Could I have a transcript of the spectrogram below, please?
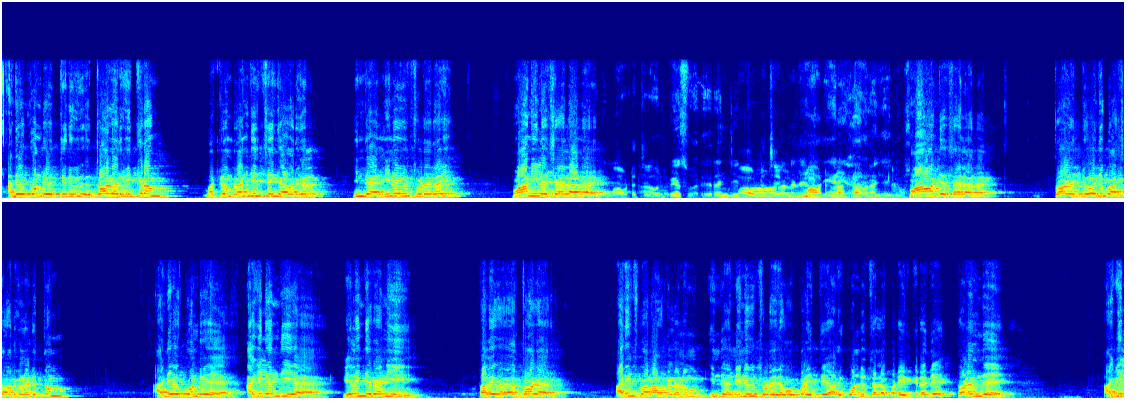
அதே போன்று திரு தோழர் விக்ரம் மற்றும் ரஞ்சித் சிங் அவர்கள் இந்த நினைவு சுடரை மாநில செயலாளர். அவர் பேசுவார். ரஞ்சித் மாவட்ட செயலாளர். தோழர் ஜோதிபாஸ் அவர்களிடத்தும் அதே போன்று அகில இந்திய இளைஞர் அணி தலைவர் தோழர் ஹரிஷ்பால் அவர்களிடம் இந்த நினைவு சுடரை ஒப்படைத்து அது கொண்டு செல்லப்பட இருக்கிறது தொடர்ந்து அகில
